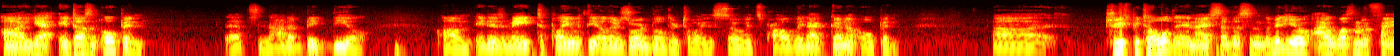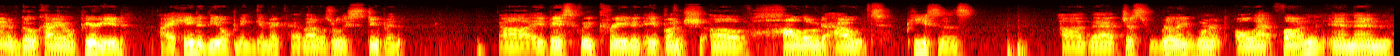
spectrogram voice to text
Uh, yeah, it doesn't open. That's not a big deal. Um, it is made to play with the other Zord Builder toys, so it's probably not gonna open. Uh, truth be told, and I said this in the video, I wasn't a fan of Go-Kaio, period. I hated the opening gimmick. I thought it was really stupid. Uh, it basically created a bunch of hollowed out pieces uh, that just really weren't all that fun. And then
